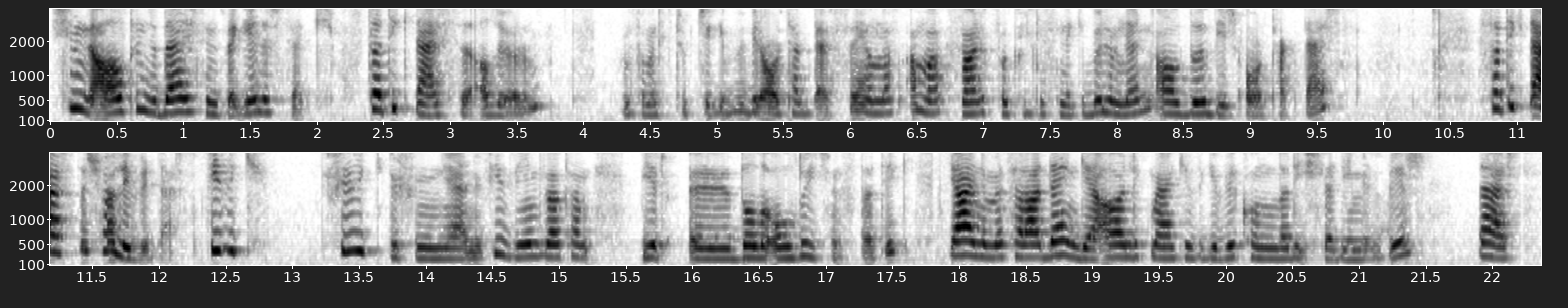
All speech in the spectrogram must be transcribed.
Şimdi 6. dersimize gelirsek statik dersi alıyorum. Matematik Türkçe gibi bir ortak ders sayılmaz ama Varlık Fakültesindeki bölümlerin aldığı bir ortak ders. Statik ders de şöyle bir ders. Fizik. Fizik düşünün yani. Fiziğin zaten bir e, dalı olduğu için statik. Yani mesela denge, ağırlık merkezi gibi konuları işlediğimiz bir ders.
